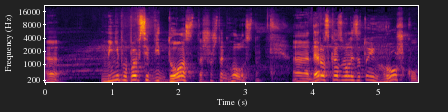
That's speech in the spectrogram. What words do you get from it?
Е, Мені попався відос, та що ж так голосно, де розказували за ту ігрушку.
